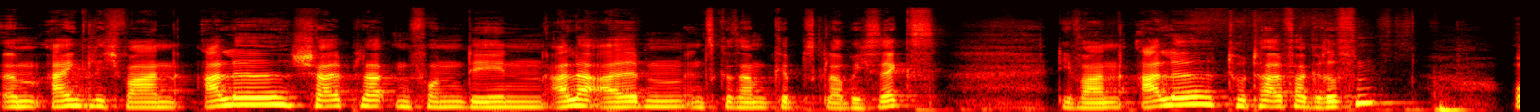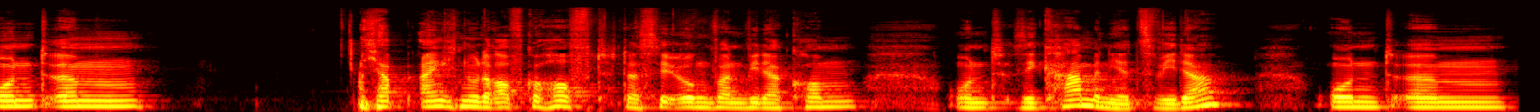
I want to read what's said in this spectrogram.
Ähm, eigentlich waren alle Schallplatten von denen, alle Alben, insgesamt gibt's glaube ich sechs, die waren alle total vergriffen. Und ähm, ich habe eigentlich nur darauf gehofft, dass sie irgendwann wieder kommen. Und sie kamen jetzt wieder. Und ähm,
